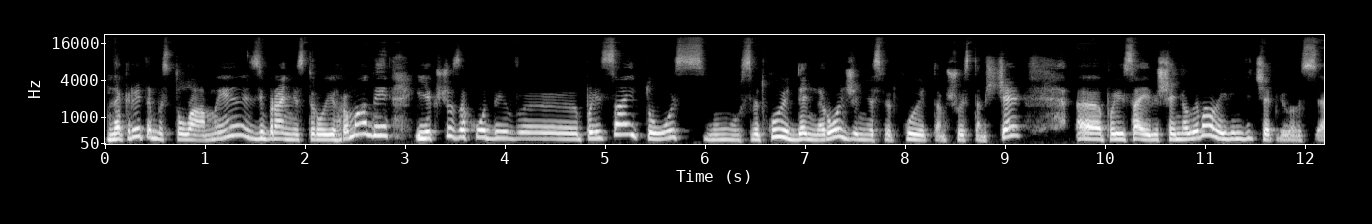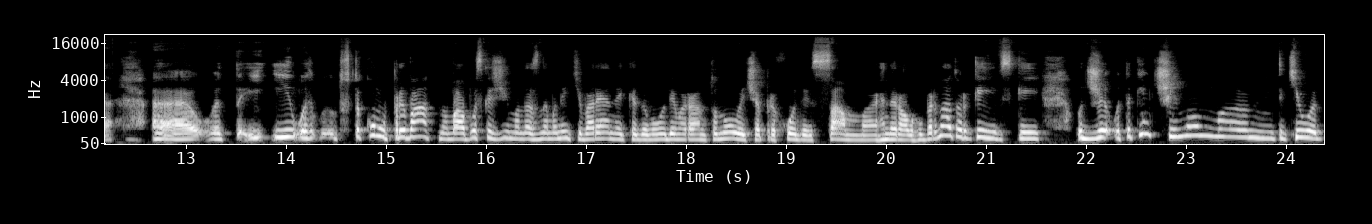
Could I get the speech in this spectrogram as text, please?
накритими столами зібрання старої громади, і якщо заходив е, поліцай, то ось ну, святкують день народження, святкують там щось там ще. Е, Поліцаєві ще й наливали, і він відчеплювався. Е, от, і, і от, в такому приватному, або, скажімо, на знамениті вареники до Володимира Антоновича приходив сам генерал-губернатор Київський. Отже, от таким чином е, такі от.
